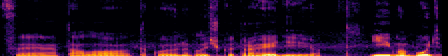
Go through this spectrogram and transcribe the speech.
це стало такою невеличкою трагедією. І, мабуть,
